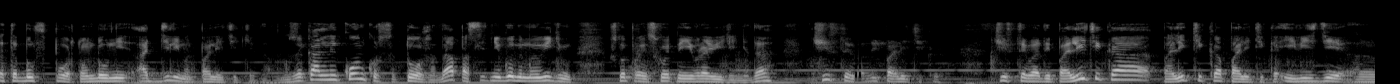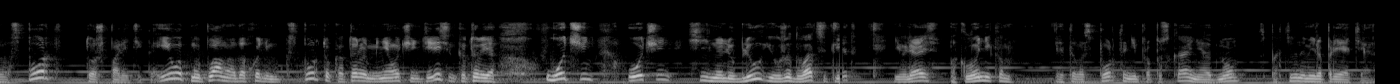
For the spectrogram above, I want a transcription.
это был спорт, он был не отделим от политики. Там. Музыкальные конкурсы тоже, да. Последние годы мы видим, что происходит на Евровидении, да. Чистой воды политика. Чистой воды политика, политика, политика. И везде э, спорт, тоже политика. И вот мы плавно доходим к спорту, который меня очень интересен, который я очень-очень сильно люблю и уже 20 лет являюсь поклонником этого спорта, не пропуская ни одно спортивное мероприятие.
